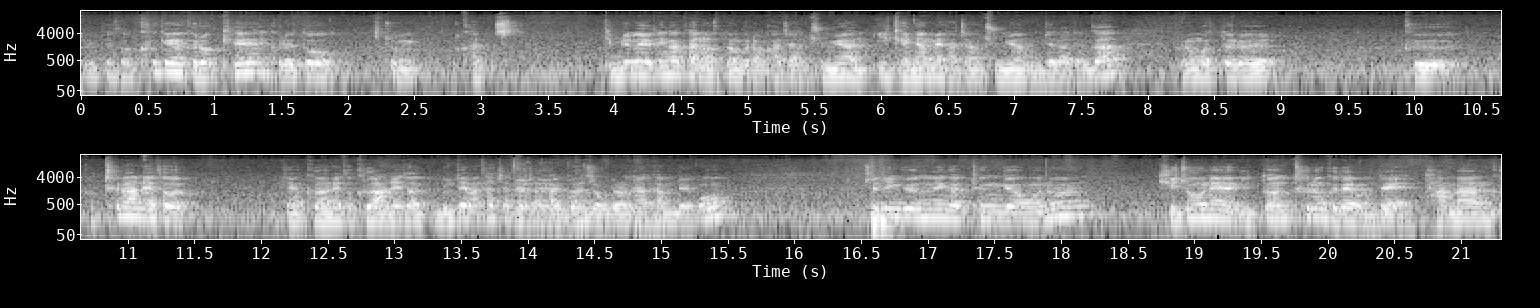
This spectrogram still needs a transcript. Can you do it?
그렇게 해서 크게 그렇게 그래도 좀 같이 김준호이 생각하는 어떤 그런 가장 중요한 이 개념의 가장 중요한 문제라든가 그런 것들을 그, 그틀 안에서 그냥 그 안에서 그 안에서 문제만 살짝 살짝 네 네, 밟고는 맞아요. 정도로 네. 생각하면 되고 최진규 선생님 같은 경우는 기존에 있던 틀은 그대로인데 다만 그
